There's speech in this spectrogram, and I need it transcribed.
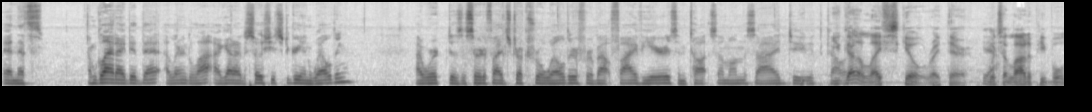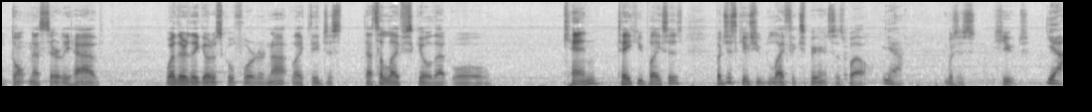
and that's. I'm glad I did that. I learned a lot. I got an associate's degree in welding. I worked as a certified structural welder for about five years and taught some on the side too you, at the college. you got a life skill right there, Yeah. which a lot of people don't necessarily have, whether they go to school for it or not. Like they just that's a life skill that will can take you places, but just gives you life experience as well, yeah, which is huge. yeah.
